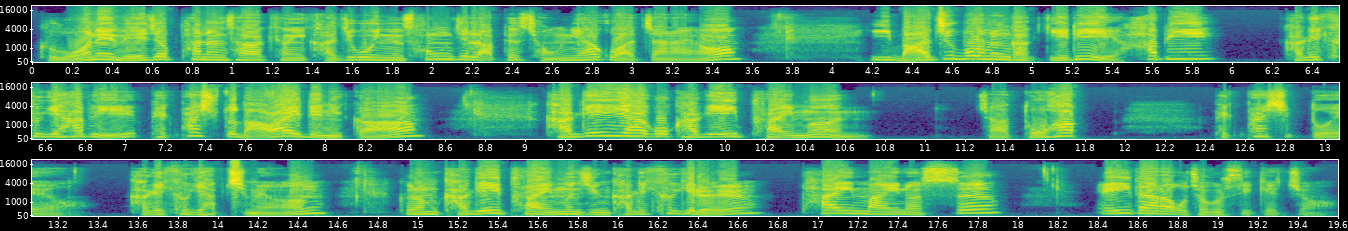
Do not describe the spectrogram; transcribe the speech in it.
그 원에 내접하는 사각형이 가지고 있는 성질을 앞에서 정리하고 왔잖아요. 이 마주보는 각끼리 합이 각의 크기 합이 180도 나와야 되니까 각 A하고 각 A'은 자 도합 180도예요. 각의 크기 합치면 그럼 각 A'은 지금 각의 크기를 파이 마이너스 A다라고 적을 수 있겠죠.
